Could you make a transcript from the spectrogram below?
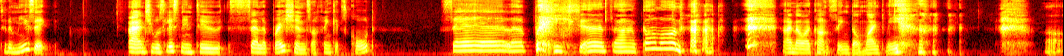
to the music. And she was listening to Celebrations, I think it's called. Celebration time, um, come on. I know I can't sing, don't mind me. uh,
